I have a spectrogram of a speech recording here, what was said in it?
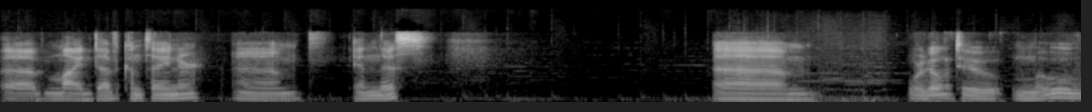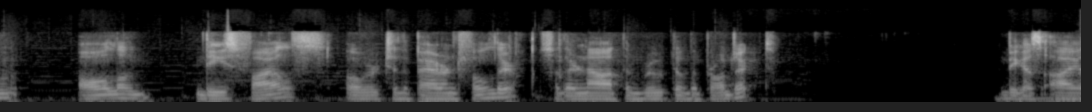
uh, my dev container um, in this. Um, we're going to move all of these files over to the parent folder, so they're now at the root of the project. Because I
